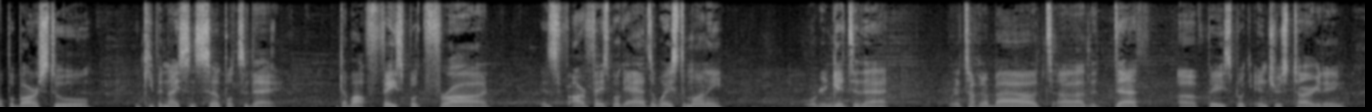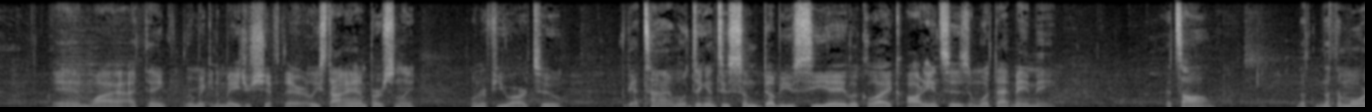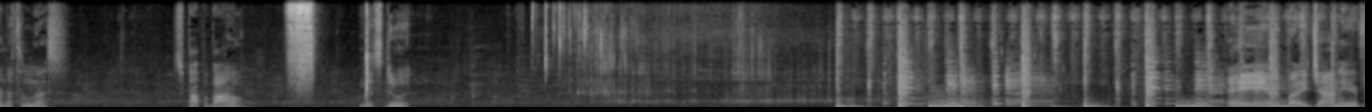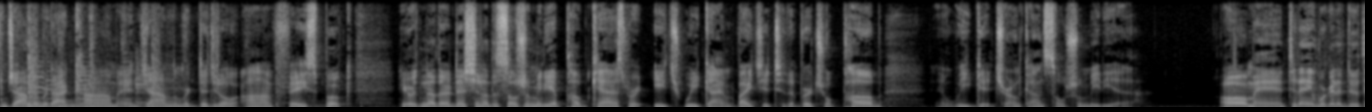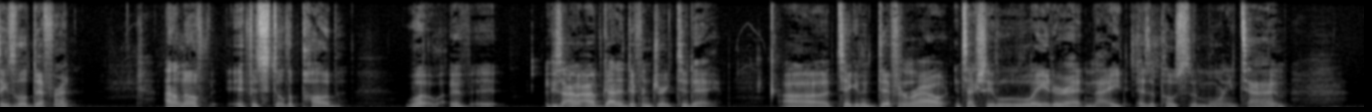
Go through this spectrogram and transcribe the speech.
a bar stool, keep it nice and simple today. Talk about Facebook fraud. Is our Facebook ads a waste of money? We're gonna get to that. We're gonna talk about uh, the death of Facebook interest targeting and why I think we're making a major shift there. At least I am personally. Wonder if you are too. If we got time, we'll dig into some WCA lookalike audiences and what that may mean. That's all. Noth- nothing more, nothing less. Let's pop a bottle. Let's do it. Hey everybody, Jon here from jonloomer.com and Jon Loomer Digital on Facebook. Here with another edition of the Social Media Pubcast where each week I invite you to the virtual pub and we get drunk on social media. Oh man, today we're going to do things a little different. I don't know if, if it's still the pub. What if because I've got a different drink today. Uh, taking a different route. It's actually later at night as opposed to the morning time.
